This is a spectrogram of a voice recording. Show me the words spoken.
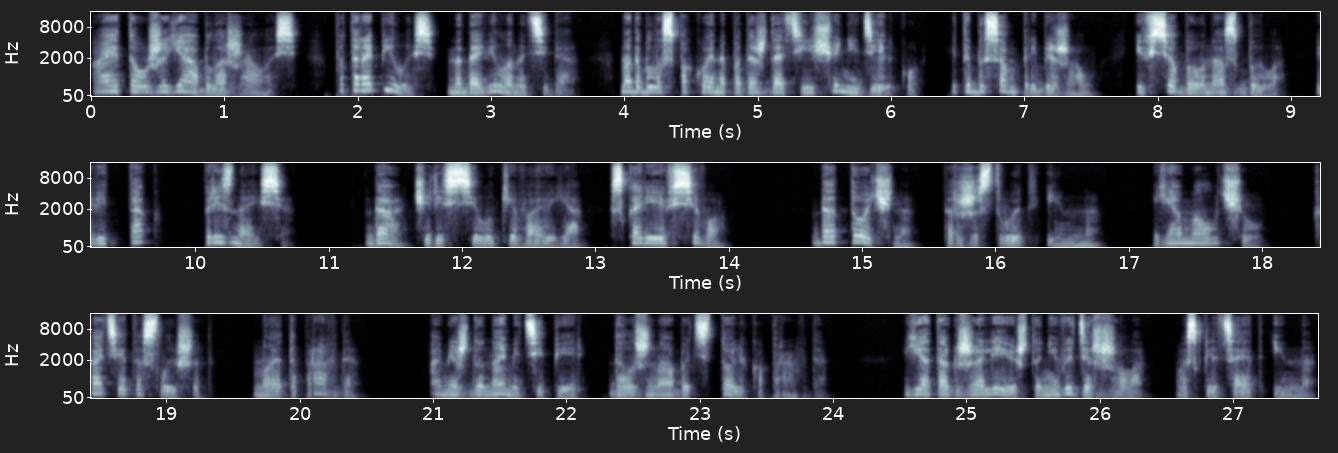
А это уже я облажалась. Поторопилась, надавила на тебя. Надо было спокойно подождать еще недельку, и ты бы сам прибежал. И все бы у нас было. Ведь так? Признайся. Да, через силу киваю я. Скорее всего. Да точно, торжествует Инна. Я молчу. Катя это слышит, но это правда. А между нами теперь должна быть только правда. «Я так жалею, что не выдержала», — восклицает Инна.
